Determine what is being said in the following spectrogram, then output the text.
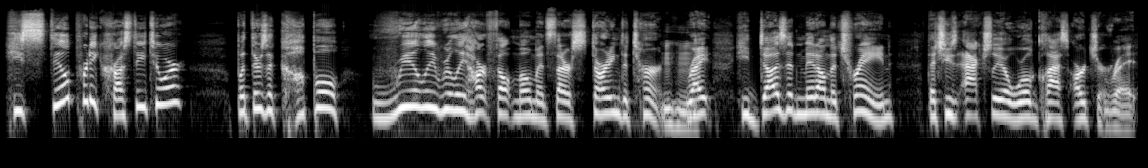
he's still pretty crusty to her, but there's a couple really, really heartfelt moments that are starting to turn, mm-hmm. right? He does admit on the train that she's actually a world class archer. Right.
